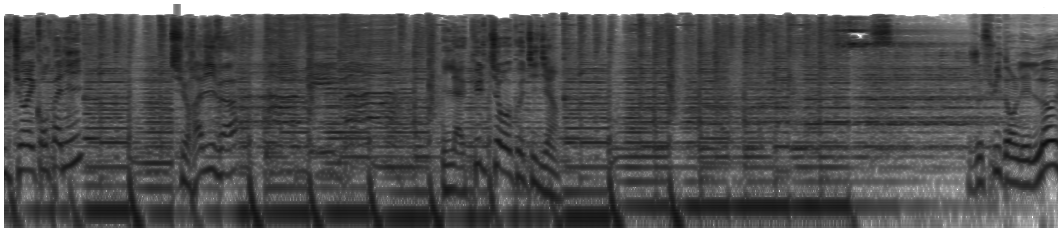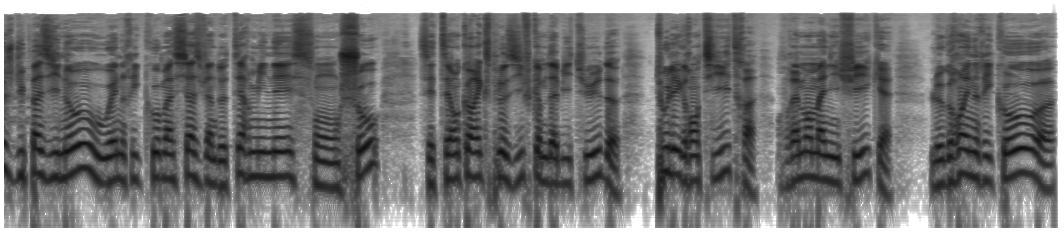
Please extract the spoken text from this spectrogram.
Culture et compagnie sur Aviva. La culture au quotidien. Je suis dans les loges du Pasino où Enrico Macias vient de terminer son show. C'était encore explosif comme d'habitude. Tous les grands titres, vraiment magnifique. Le grand Enrico, euh,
